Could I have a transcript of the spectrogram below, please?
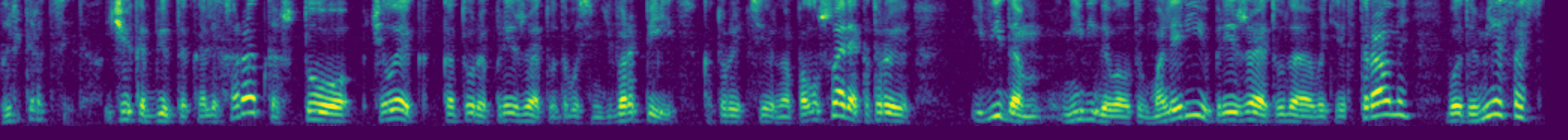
в эритроцитах. И человека бьет такая лихорадка, что человек, который приезжает, вот, допустим, европеец, который северного полушария, который и видом не видывал эту малярию, приезжает туда, в эти страны, в эту местность,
